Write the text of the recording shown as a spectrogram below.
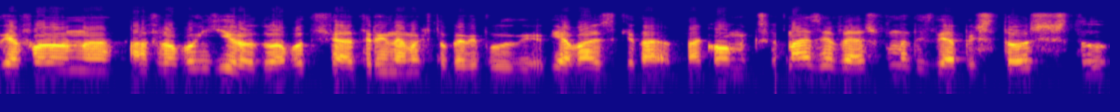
διαφόρων ε, ανθρώπων γύρω του από τη θεατρίνα μέχρι το παιδί που δι- διαβάζει και τα, τα κόμιξ. Μάζευε ας πούμε τις διαπιστώσεις του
